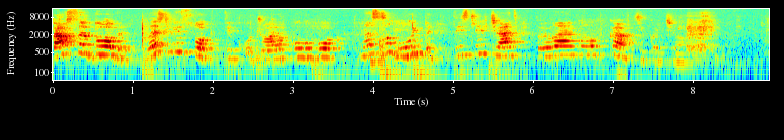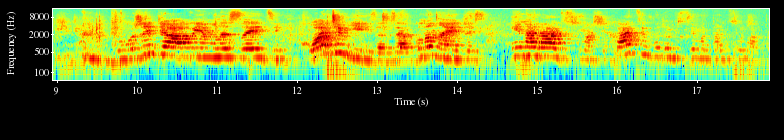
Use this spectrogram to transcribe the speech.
Та все добре, весь лісок тік учора колобок. Не сумуйте, зустрічать, приває колобка в цікачок. Дуже дякуємо лисиці, хочемо їй за все вклонитись. І на радість в нашій хаті будемо всі ми танцювати.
